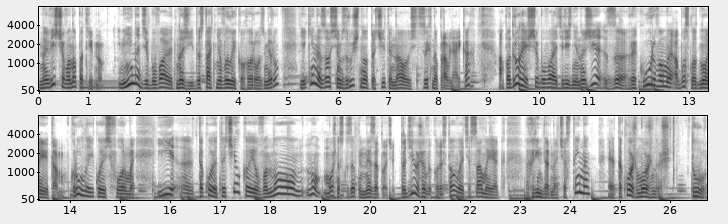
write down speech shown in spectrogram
Навіщо воно потрібно? Іноді бувають ножі достатньо великого розміру, які не зовсім зручно точити на ось цих направляйках. А по-друге, ще бувають різні ножі з рекурвами або складної там круглої якоїсь форми. І е, такою точилкою воно, ну, можна сказати, не заточить. Тоді вже використовується саме як гріндерна частина. Е, також можна ж ту,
